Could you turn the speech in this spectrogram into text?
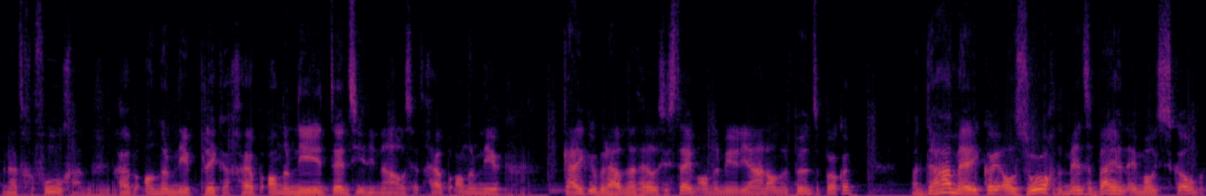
Naar het gevoel gaan. Ga je op een andere manier prikken. Ga je op een andere manier intentie in die naalden zetten. Ga je op een andere manier kijken überhaupt naar het hele systeem. Andere meridianen, andere punten pakken. Maar daarmee kan je al zorgen dat mensen bij hun emoties komen.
